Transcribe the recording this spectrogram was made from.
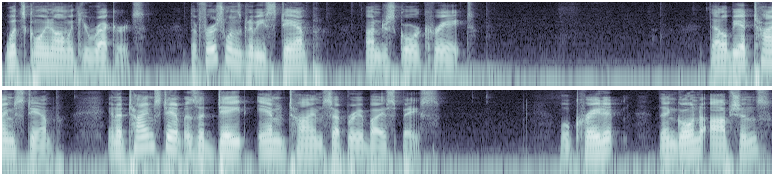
what's going on with your records. The first one is going to be stamp underscore create. That'll be a timestamp, and a timestamp is a date and time separated by a space. We'll create it, then go into Options,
